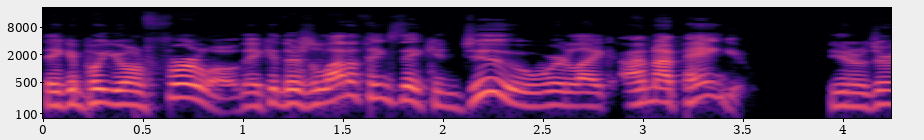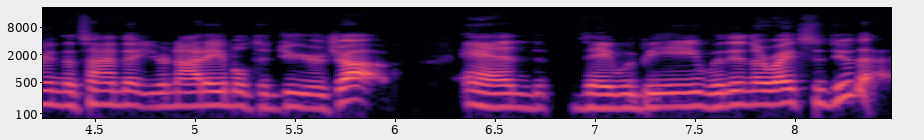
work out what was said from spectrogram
They can put you on furlough. They can. There's a lot of things they can do where like I'm not paying you, you know, during the time that you're not able to do your job. and they would be within their rights to do that.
